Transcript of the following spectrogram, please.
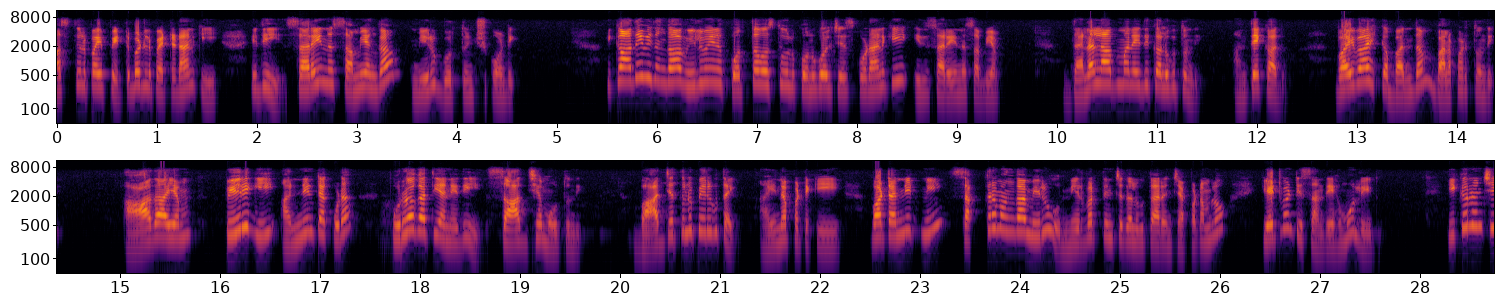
ఆస్తులపై పెట్టుబడులు పెట్టడానికి ఇది సరైన సమయంగా మీరు గుర్తుంచుకోండి. ఇక అదే విధంగా విలువైన కొత్త వస్తువులు కొనుగోలు చేసుకోవడానికి ఇది సరైన సమయం. ధనలాభం అనేది కలుగుతుంది. అంతేకాదు వైవాహిక బంధం బలపడుతుంది. ఆదాయం పెరిగి అన్నింట కూడా పురోగతి అనేది సాధ్యమవుతుంది. బాధ్యతలు పెరుగుతాయి. అయినప్పటికీ వాటన్నిటినీ సక్రమంగా మీరు నిర్వర్తించగలుగుతారని చెప్పడంలో ఎటువంటి సందేహము లేదు. ఇక నుంచి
